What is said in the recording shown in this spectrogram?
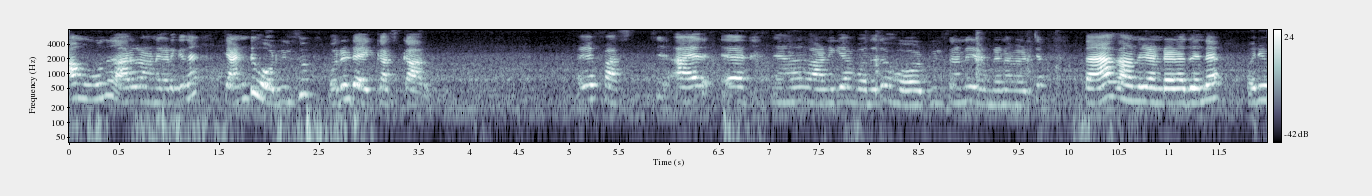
ആ മൂന്ന് കാറുകളാണ് കിടക്കുന്നത്. രണ്ട് ഹോട്ട് വീൽസും ഒരു ഡൈക്കാസ് കാറും അതിൽ ഫസ്റ്റ് ഞങ്ങൾ കാണിക്കാൻ പോകുന്നത് ഹോട്ട് ആണ്. രണ്ടെണ്ണം മേടിച്ച. ബാഗാണ് രണ്ടെണ്ണത്തിന്റെ ഒരു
